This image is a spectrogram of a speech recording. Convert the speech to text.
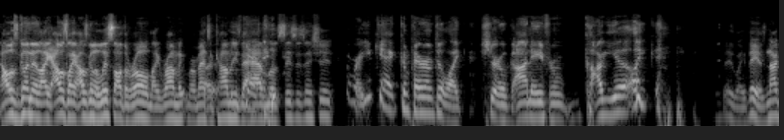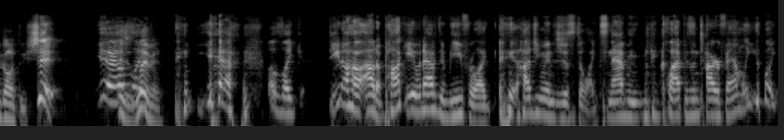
I was gonna like I was like I was gonna list all the rom like rom- romantic Uh, comedies that have little sisters and shit. bro. You can't compare him to like Shirogane from Kaguya. Like, They like they is not going through shit. yeah, They just like, living. yeah. I was like, do you know how out of pocket it would have to be for like Hachiman just to like snap and clap his entire family? Like,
